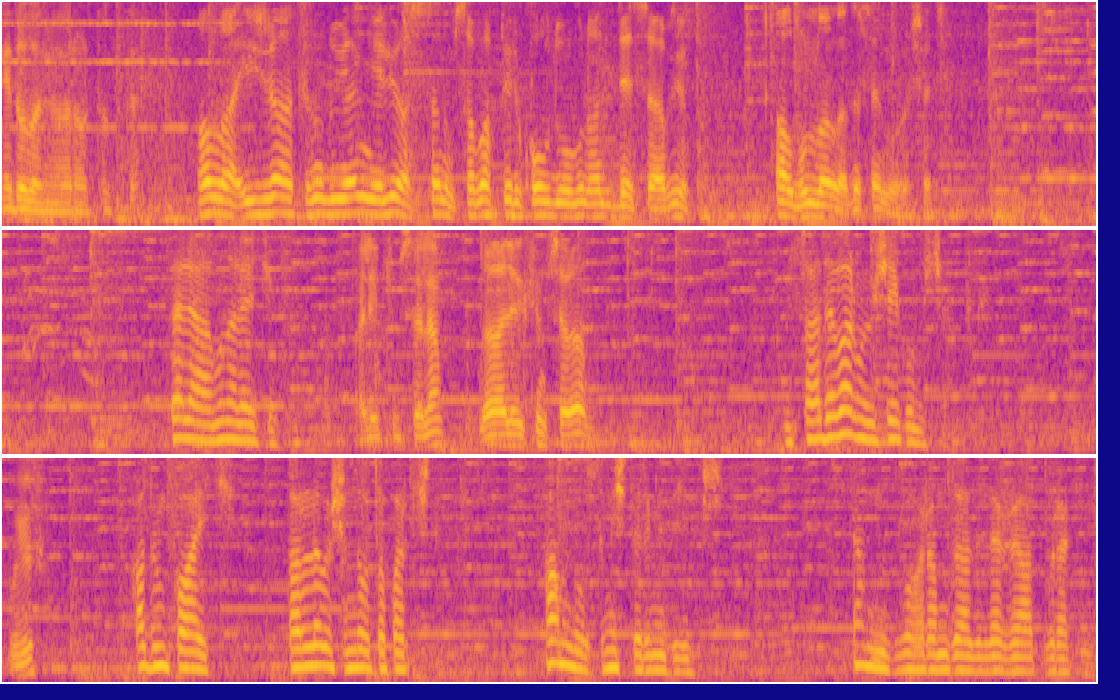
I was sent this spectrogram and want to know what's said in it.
Ne dolanıyorlar ortalıkta? Vallahi icraatını duyan geliyor aslanım. Sabah beri kovduğumun haddi hesabı yok. Al bunlarla da sen uğraş hadi. Selamun aleyküm. Aleykümselam. Ve aleyküm selam. Müsaade var mı? Bir şey konuşacaktık. Buyur. Adım Faik. Tarla başında otopark işlemi. Hamdolsun işlerimiz iyidir. Yalnız bu haramzadeler rahat bırakmıyor.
